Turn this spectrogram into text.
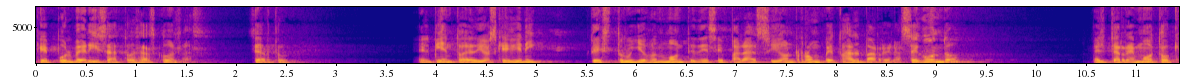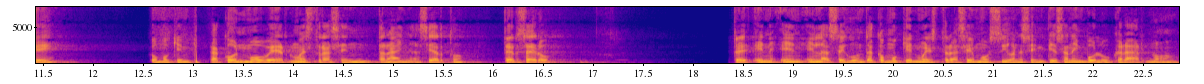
que pulveriza todas esas cosas, ¿cierto? El viento de Dios que viene y destruye un monte de separación, rompe todas las barreras. Segundo, el terremoto que como que empieza a conmover nuestras entrañas, ¿cierto? Tercero, en, en, la segunda como que nuestras emociones se empiezan a involucrar, ¿no?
